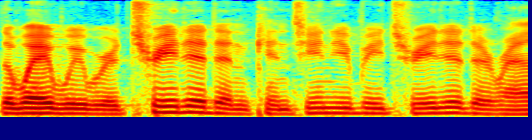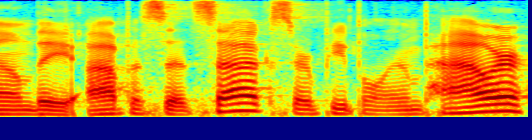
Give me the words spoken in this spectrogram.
the way we were treated and continue to be treated around the opposite sex or people in power.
